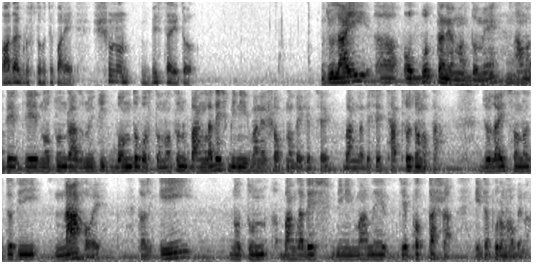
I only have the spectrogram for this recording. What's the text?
বাধাগ্রস্ত হতে পারে। শুনুন বিস্তারিত। জুলাই অভ্যুত্থানের মাধ্যমে আমাদের যে নতুন রাজনৈতিক বন্দোবস্ত, নতুন বাংলাদেশ বিনির্মাণের স্বপ্ন দেখেছে বাংলাদেশের ছাত্র জনতা জুলাই সনদ যদি না হয়, তাহলে এই নতুন বাংলাদেশ বিনির্মাণের যে প্রত্যাশা, এটা পূরণ হবে না।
